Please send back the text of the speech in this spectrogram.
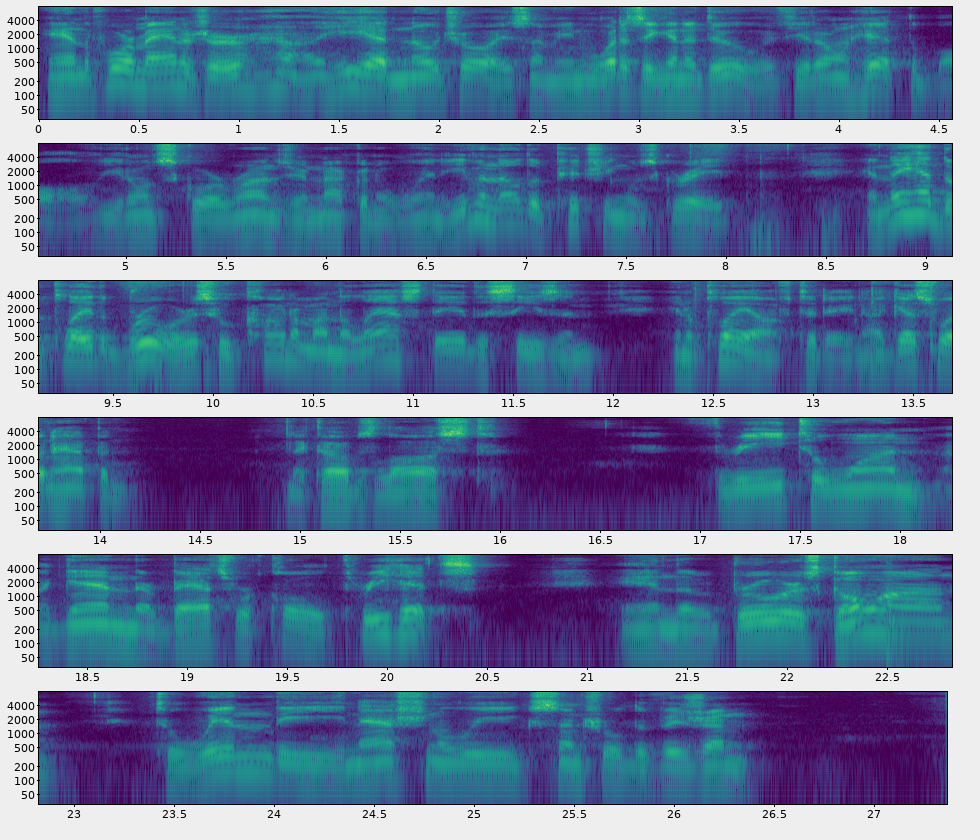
And the poor manager, he had no choice. I mean, what is he going to do? If you don't hit the ball, you don't score runs, you're not going to win, even though the pitching was great. And they had to play the Brewers, who caught them on the last day of the season in a playoff today. Now, guess what happened? The Cubs lost. Three to one. Again, their bats were cold. Three hits. And the Brewers go on to win the National League Central Division.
